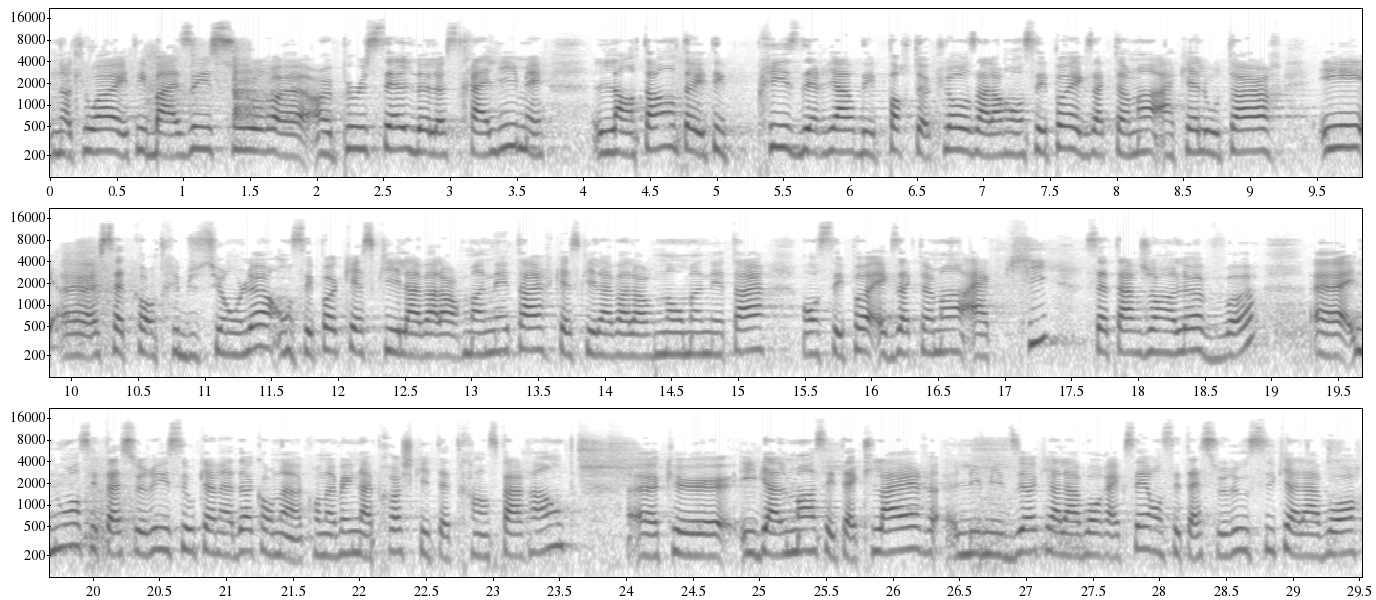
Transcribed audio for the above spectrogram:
notre loi a été basée sur euh, un peu celle de l'Australie, mais l'entente a été prise derrière des portes closes. Alors, on ne sait pas exactement à quelle hauteur est euh, cette contribution-là. On ne sait pas qu'est-ce qui est la valeur monétaire, qu'est-ce qui est la valeur non monétaire. On ne sait pas exactement à qui cet argent-là va. Nous, on s'est assuré ici au Canada qu'on avait une approche qui était transparente, que également c'était clair les médias qui allaient avoir accès. On s'est assuré aussi qu'il avoir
